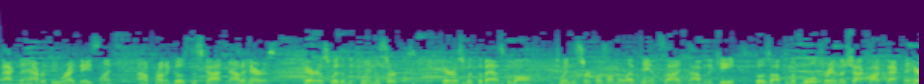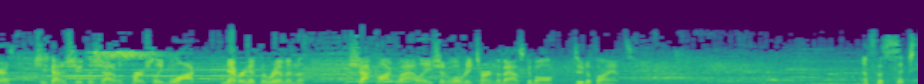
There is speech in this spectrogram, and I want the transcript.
Back to Haberthy. Right baseline. Out front it goes to Scott. Now to Harris. Harris with it between the circles. Harris with the basketball between the circles on the left hand side. Top of the key. Goes off to McCool. Three on the shot clock. Back to Harris. She's got to shoot the shot. It was partially blocked. Never hit the rim and the shot clock violation will return the basketball to Defiance. That's the sixth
